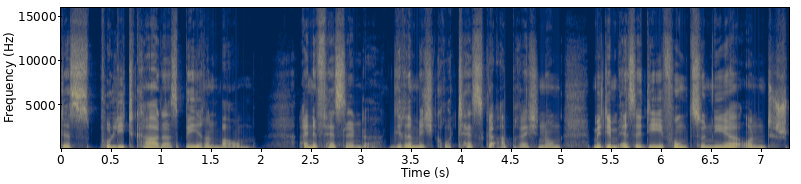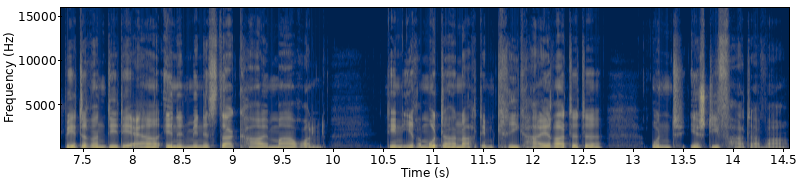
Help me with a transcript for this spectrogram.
des Politkaders Bärenbaum, eine fesselnde, grimmig groteske Abrechnung mit dem SED-Funktionär und späteren DDR-Innenminister Karl Maron, den ihre Mutter nach dem Krieg heiratete und ihr Stiefvater war.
